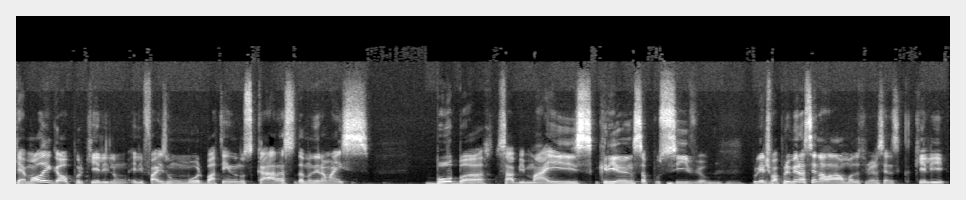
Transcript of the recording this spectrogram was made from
Que é mó legal, porque ele, não, ele faz um humor batendo nos caras da maneira mais boba, sabe? Mais criança possível. Porque, tipo, a primeira cena lá, uma das primeiras cenas que ele...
